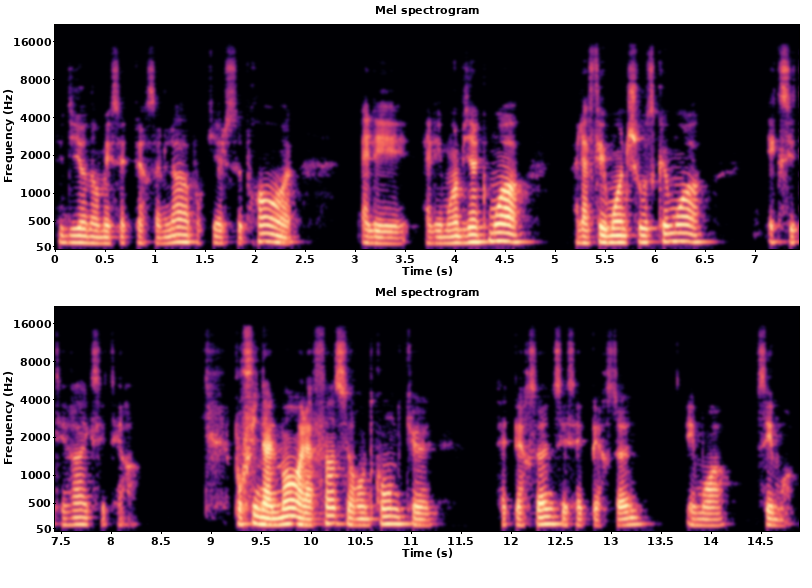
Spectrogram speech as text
de dire non mais cette personne-là, pour qui elle se prend, elle est, elle est moins bien que moi, elle a fait moins de choses que moi, etc., etc. Pour finalement, à la fin, se rendre compte que cette personne, c'est cette personne, et moi, c'est moi.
